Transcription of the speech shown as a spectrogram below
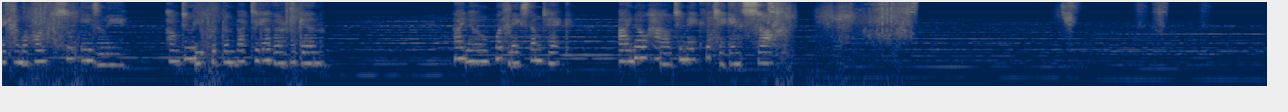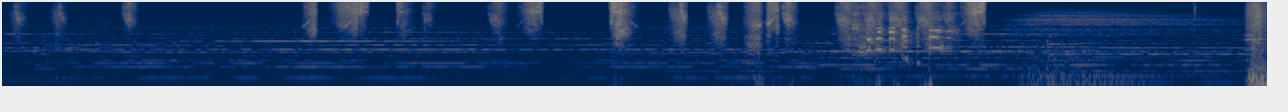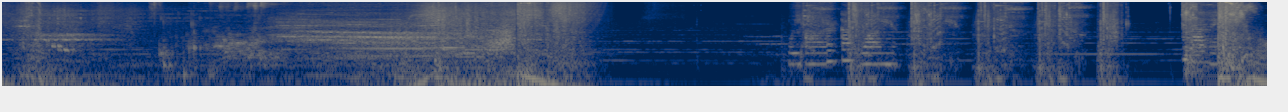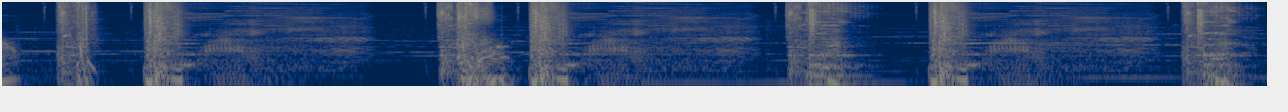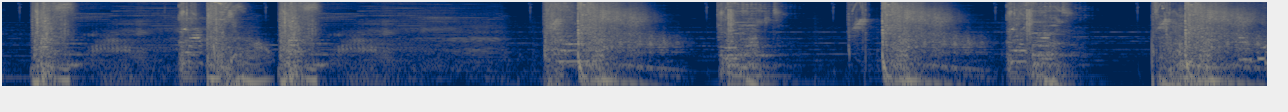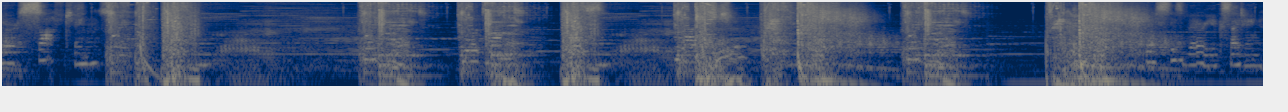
they come apart so easily? How do you put them back together again? I know what makes them tick. I know how to make the ticking stop. We are as one. This is very exciting.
